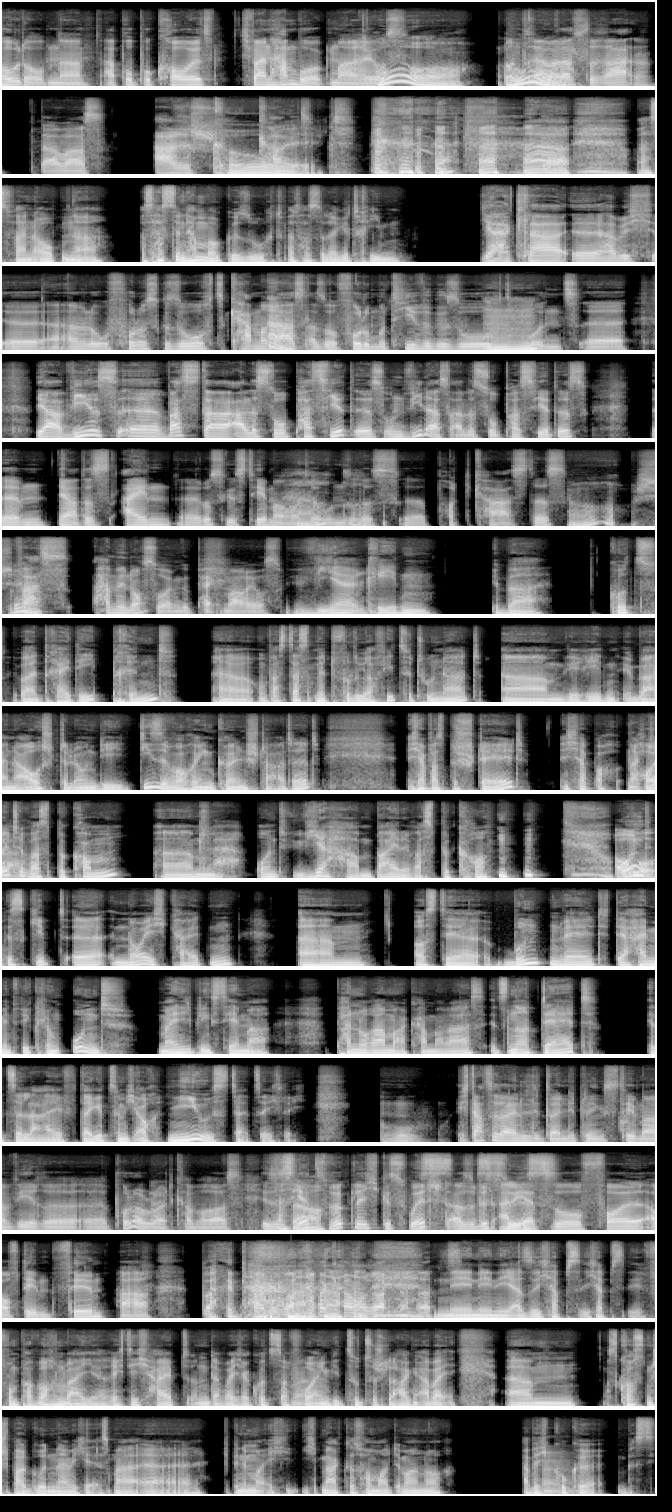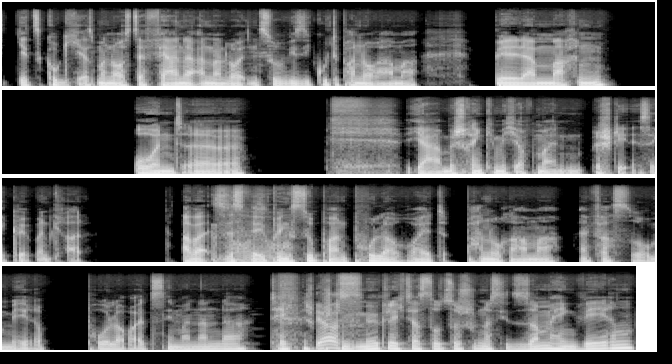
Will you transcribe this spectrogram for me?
Cold Opener. Apropos Cold. Ich war in Hamburg, Marius. Oh. Und oh. dreimal darfst du raten. Da war es arschkalt. Ja. Was für ein Opener. Was hast du in Hamburg gesucht? Was hast du da getrieben? Ja, klar, äh, habe ich äh, analoge Fotos gesucht, Kameras, also Fotomotive gesucht Mhm. und äh, ja, wie es, äh, was da alles so passiert ist und wie das alles so passiert ist. Ähm, ja, das ist ein äh, lustiges Thema heute Oh. unseres äh, Podcastes. Oh, schön. Was haben wir noch so im Gepäck, Marius? Wir reden über kurz über 3D-Print äh, und was das mit Fotografie zu tun hat. Ähm, wir reden über eine Ausstellung, die diese Woche in Köln startet. Ich habe was bestellt. Ich habe auch heute was bekommen. Ähm, und wir haben beide was bekommen. Oh. Und es gibt äh, Neuigkeiten ähm, aus der bunten Welt der Heimentwicklung und mein Lieblingsthema, Panoramakameras. It's not dead, it's alive. Da gibt es nämlich auch News tatsächlich. Uh, ich dachte, dein, dein Lieblingsthema wäre äh, Polaroid-Kameras. Ist Das es jetzt auch. wirklich geswitcht? Ist- also ist bist du jetzt so voll auf dem Film, haha, bei Panoramakameras? Nee, nee, nee. Also ich hab's, ich hab's, vor ein paar Wochen war ich ja richtig hyped und da war ich ja kurz davor, Ja. irgendwie zuzuschlagen. Aber ähm, aus Kostenspargründen habe ich ja erstmal, äh, ich bin immer, ich, ich mag das Format immer noch, aber ich Mhm. gucke, bis jetzt gucke ich erstmal nur aus der Ferne anderen Leuten zu, wie sie gute Panorama-Bilder machen. Und äh, ja, beschränke mich auf mein bestehendes Equipment gerade. Aber So, das wäre so. übrigens super, ein Polaroid-Panorama. Einfach so mehrere Polaroids nebeneinander. Technisch Ja, bestimmt es- möglich, das so zu tun, dass die zusammenhängen wären.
